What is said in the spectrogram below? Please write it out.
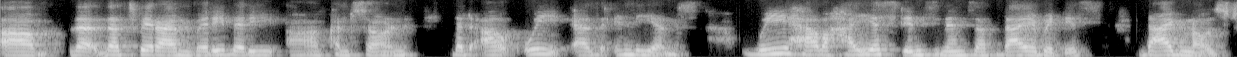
um, that, that's where I'm very, very uh, concerned that uh, we as Indians, we have a highest incidence of diabetes diagnosed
